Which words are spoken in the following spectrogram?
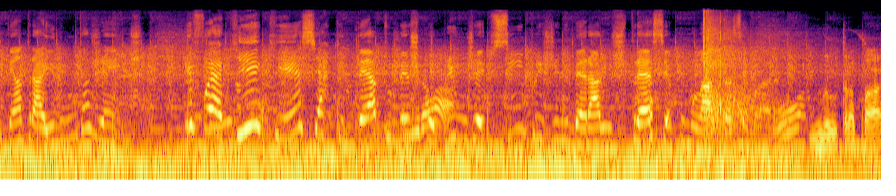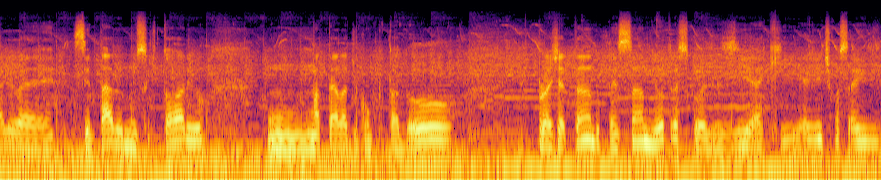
e tem atraído muita gente. E foi aqui que esse arquiteto descobriu um jeito simples de liberar o estresse acumulado da semana. O meu trabalho é sentado no escritório, com uma tela de computador, projetando, pensando em outras coisas. E aqui a gente consegue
